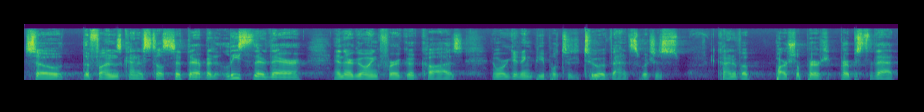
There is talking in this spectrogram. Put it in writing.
So the funds kind of still sit there, but at least they're there and they're going for a good cause, and we're getting people to two events, which is kind of a partial pur purpose to that.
